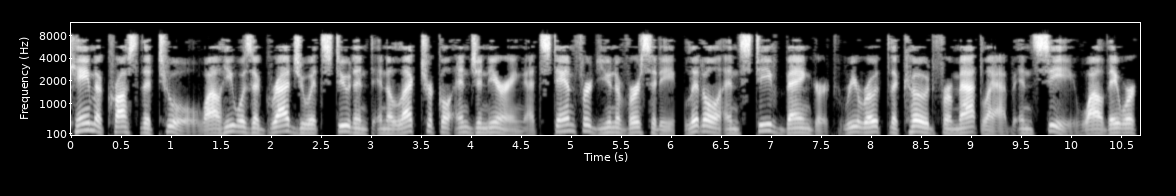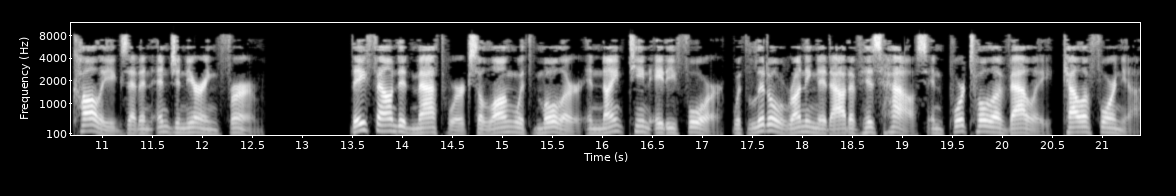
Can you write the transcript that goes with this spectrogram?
came across the tool while he was a graduate student in electrical engineering at Stanford University. Little and Steve Bangert rewrote the code for MATLAB in C while they were colleagues at an engineering firm. They founded MathWorks along with Moler in 1984, with Little running it out of his house in Portola Valley, California.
